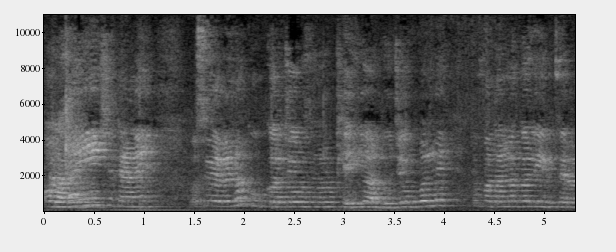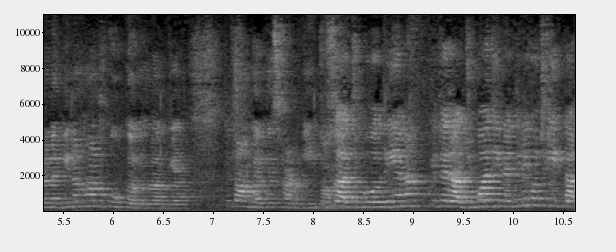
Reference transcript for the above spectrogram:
ਉਹ ਨਹੀਂ ਛਡਾਣੇ ਉਸ ਵੇਲੇ ਨਾ ਕੁੱਕਰ 'ਚ ਉਸ ਨੂੰ ਰੱਖੇ ਹੀ ਆਲੂ ਜੇ ਉਬਲਨੇ ਤੇ ਪਤਾ ਨੀ ਲੱਗਾ ਲੀਰ ਫੇਰਨ ਲੱਗੀ ਨਾ ਹੱਥ ਕੁੱਕਰ ਨੂੰ ਲੱਗ ਗਿਆ। ਤੇ ਤਾਂ ਕਰਕੇ ਸੜ ਗਈ ਤੂੰ ਬਾਂਹ। ਸੱਚ ਬੋਲਦੀ ਆ ਨਾ ਕਿਤੇ ਰਾਜੂ ਬਾਜੀ ਨੇ ਤੇ ਨਹੀਂ ਕੁਝ ਕੀਤਾ?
